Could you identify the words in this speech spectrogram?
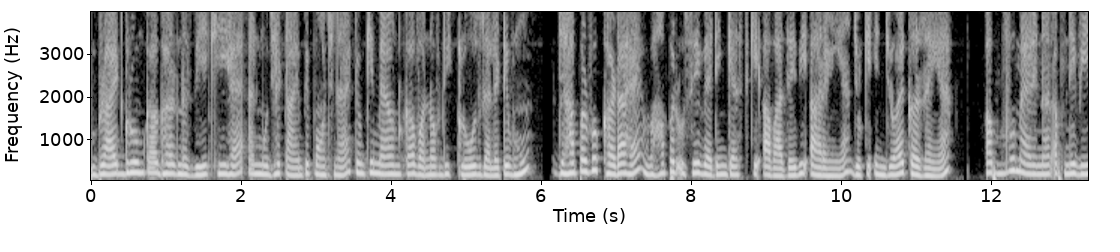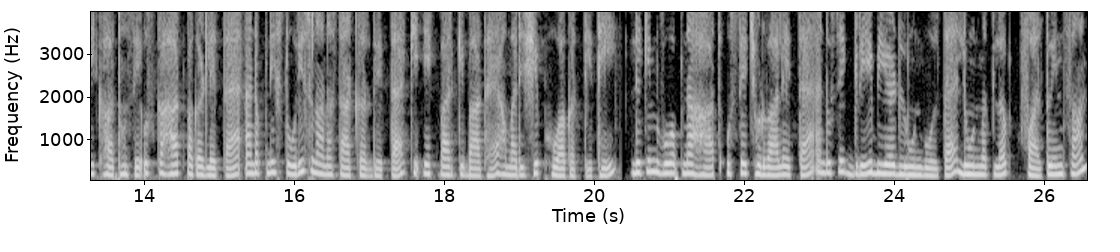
ब्राइड ग्रूम का घर नज़दीक ही है एंड मुझे टाइम पे पहुँचना है क्योंकि मैं उनका one of the close relative हूँ। जहाँ पर वो खड़ा है, वहाँ पर उसे वेडिंग गेस्ट की आवाज़ें भी आ रही हैं, जो कि इंजॉय कर रहे हैं। अब वो मैरिनर अपने वीक हाथों से उसका हाथ पकड़ लेता है एंड अपनी स्टोरी सुनाना स्टार्ट कर देता है कि एक बार की बात है, हमारी शिप हुआ करती थी। लेकिन वो अपना हाथ उससे छुड़वा लेता है एंड उसे ग्रे बियर्ड लून बोलता है। लून मतलब फालतू इंसान।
